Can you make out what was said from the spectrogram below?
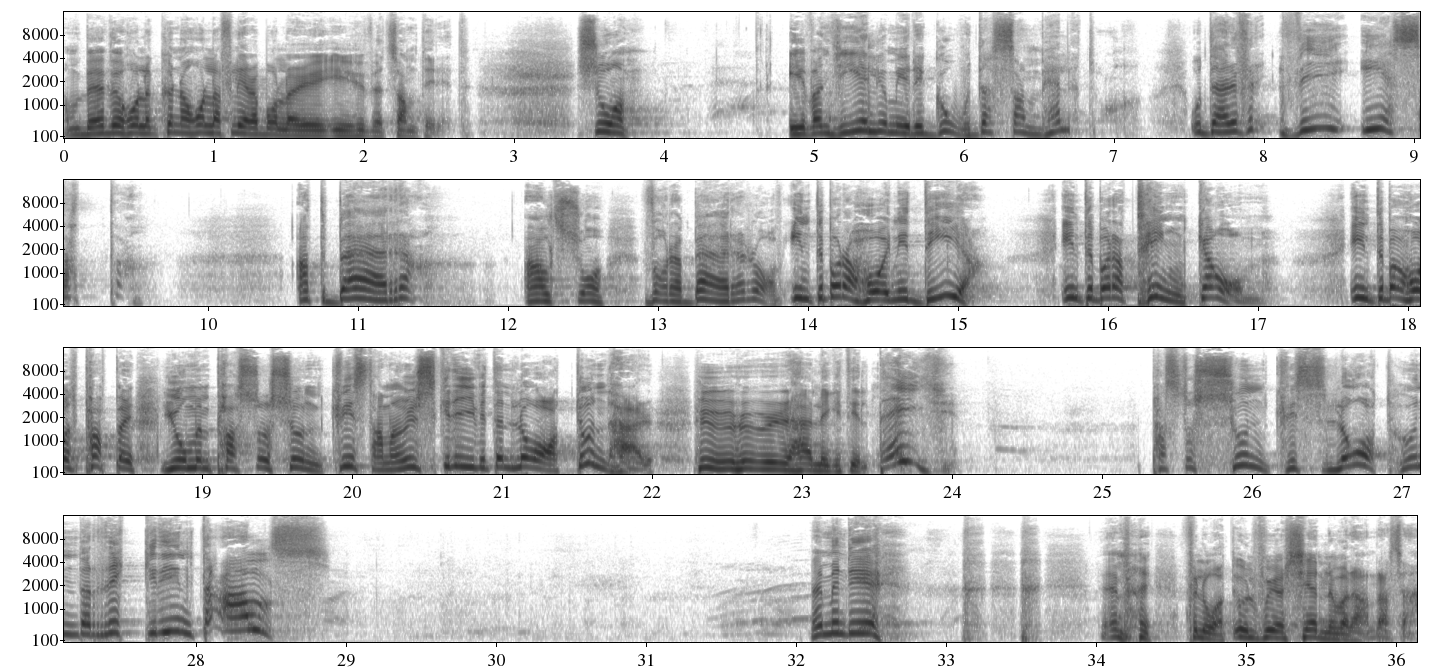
Man behöver hålla, kunna hålla flera bollar i, i huvudet samtidigt. Så evangelium är det goda samhället. Och därför, vi är satta att bära, alltså vara bärare av. Inte bara ha en idé, inte bara tänka om. Inte bara ha ett papper, jo men pastor Sundqvist han har ju skrivit en latund här, hur, hur det här ligger till. Nej! Pastor Sundqvists lathundar räcker inte alls. Nej men det... Förlåt, Ulf och jag känner varandra. Alltså.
